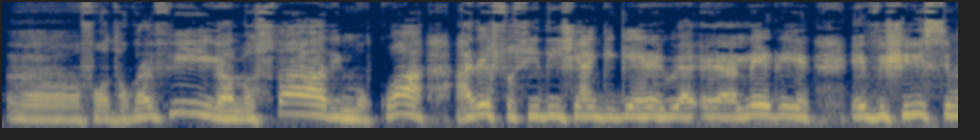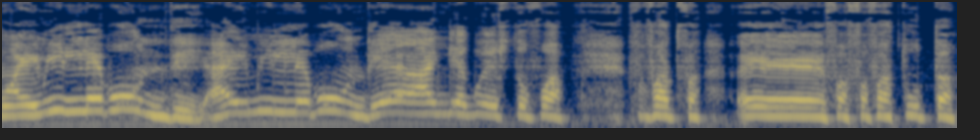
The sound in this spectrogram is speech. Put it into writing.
eh, fotografie allo stadio, qua, adesso si dice anche che eh, Allegri è vicinissimo ai mille punti, ai mille punti, e anche questo fa, fa, fa, eh, fa, tutta,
